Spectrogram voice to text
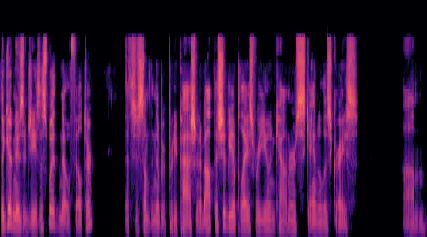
the good news of Jesus with no filter. That's just something that we're pretty passionate about. This should be a place where you encounter scandalous grace. Um,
